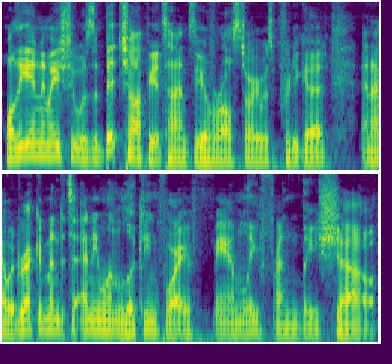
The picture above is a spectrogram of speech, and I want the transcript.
While the animation was a bit choppy at times, the overall story was pretty good, and I would recommend it to anyone looking for a family friendly show.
